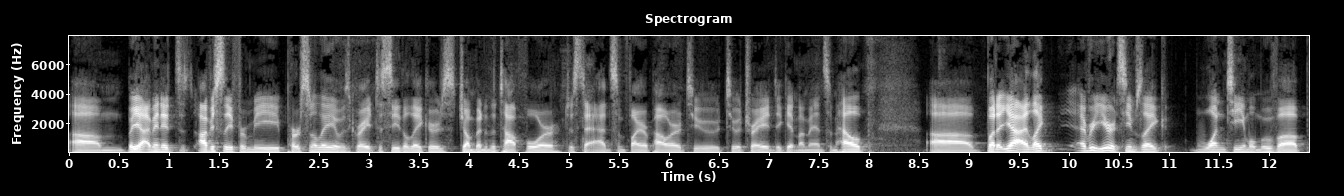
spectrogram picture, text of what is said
Um, but yeah, I mean, it's obviously for me personally, it was great to see the Lakers jump into the top four just to add some firepower to to a trade to get my man some help. Uh, but yeah, I like every year. It seems like one team will move up,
